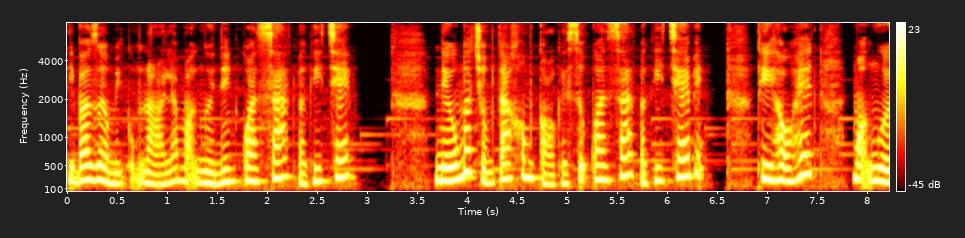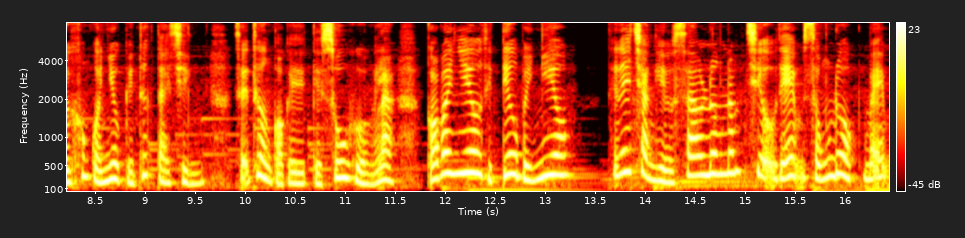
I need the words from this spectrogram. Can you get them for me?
thì bao giờ mình cũng nói là mọi người nên quan sát và ghi chép. Nếu mà chúng ta không có cái sự quan sát và ghi chép ấy, thì hầu hết mọi người không có nhiều kiến thức tài chính, sẽ thường có cái cái xu hướng là có bao nhiêu thì tiêu bấy nhiêu. Thế nên chẳng hiểu sao lương 5 triệu thì em sống được mà em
